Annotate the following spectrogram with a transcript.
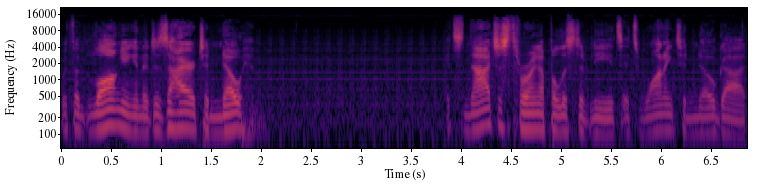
with a longing and a desire to know him. It's not just throwing up a list of needs, it's wanting to know God.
